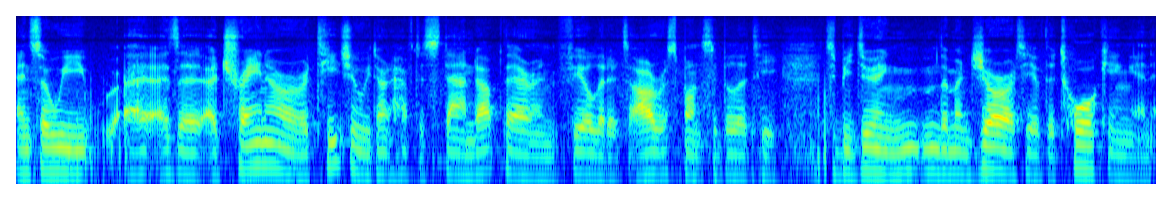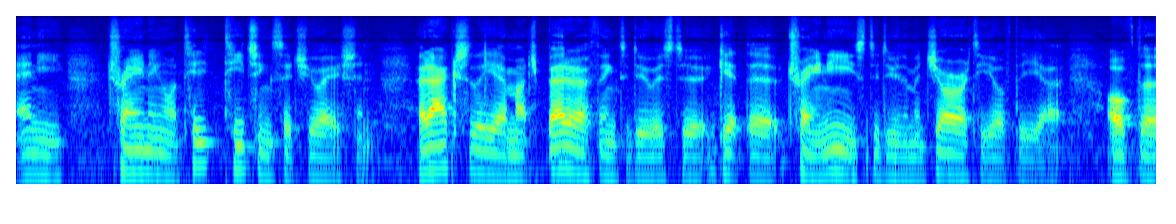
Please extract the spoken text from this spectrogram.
And so we, uh, as a, a, trainer or a teacher, we don't have to stand up there and feel that it's our responsibility to be doing the majority of the talking in any training or te teaching situation. But actually a much better thing to do is to get the trainees to do the majority of the, uh, of the,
